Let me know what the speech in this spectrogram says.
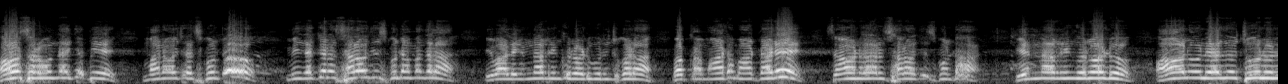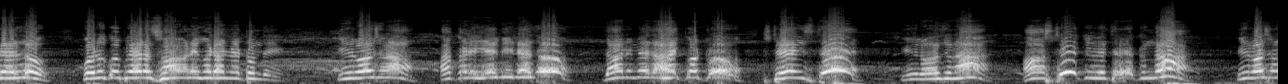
అవసరం ఉందని చెప్పి మనవి చేసుకుంటూ మీ దగ్గర సెలవు తీసుకుంటాం మందల ఇవాళ ఇన్నర్ రింగ్ రోడ్డు గురించి కూడా ఒక్క మాట మాట్లాడి శ్రావణ్ గారు సెలవు తీసుకుంటా. ఇన్నర్ రింగ్ రోడ్డు ఆలు లేదు చూలు లేదు కొడుకు పేరు స్వామిలింగుడు అన్నట్టుంది. ఈ రోజున అక్కడ ఏమీ లేదు దాని మీద హైకోర్టు స్టే ఇస్తే ఈ రోజున ఆ స్టేకి వ్యతిరేకంగా ఈ రోజున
